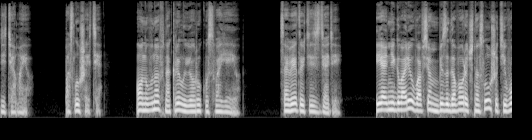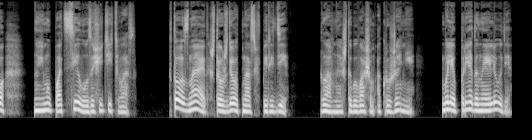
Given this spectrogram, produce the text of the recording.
дитя мое. Послушайте». Он вновь накрыл ее руку своею. «Советуйтесь с дядей. Я не говорю во всем безоговорочно слушать его, но ему под силу защитить вас. Кто знает, что ждет нас впереди. Главное, чтобы в вашем окружении были преданные люди,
